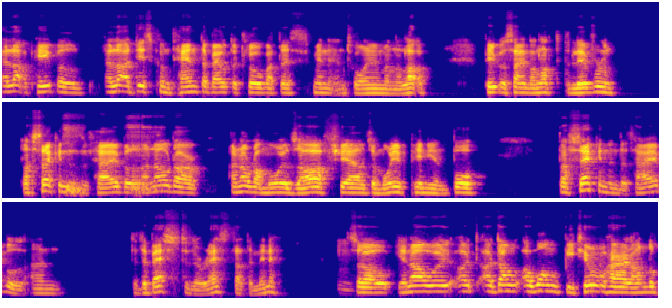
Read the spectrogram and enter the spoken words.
a lot of people, a lot of discontent about the club at this minute in time, and a lot of people saying they're not delivering. They're second in the table. I know they're, I know they're miles off Shells, in my opinion, but they're second in the table and they're the best of the rest at the minute. Mm. So you know, I, I don't, I won't be too hard on them.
